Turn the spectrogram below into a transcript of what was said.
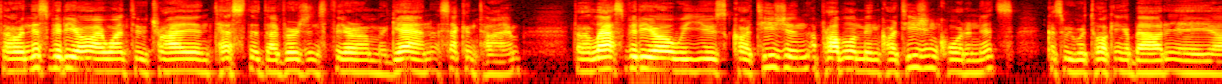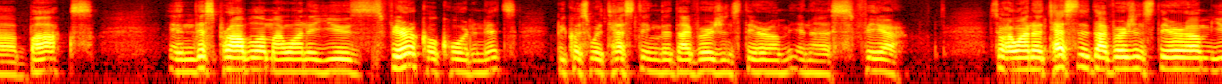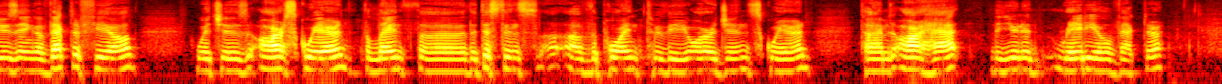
So in this video, I want to try and test the divergence theorem again, a second time. The last video, we used Cartesian, a problem in Cartesian coordinates, because we were talking about a uh, box. In this problem, I want to use spherical coordinates, because we're testing the divergence theorem in a sphere. So I want to test the divergence theorem using a vector field which is r squared, the length, uh, the distance of the point to the origin squared, times r hat, the unit radial vector,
